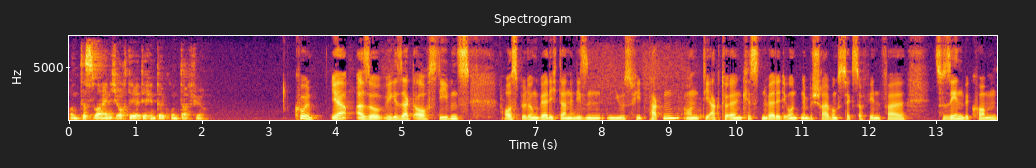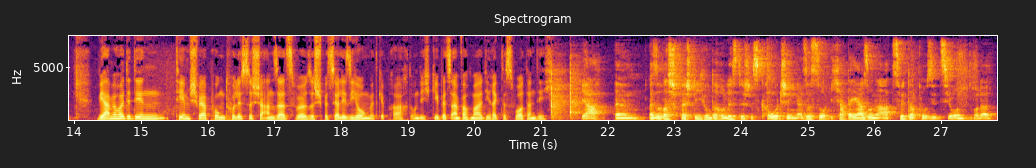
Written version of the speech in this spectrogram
Und das war eigentlich auch der, der Hintergrund dafür. Cool. Ja, also wie gesagt, auch Stevens Ausbildung werde ich dann in diesen Newsfeed packen und die aktuellen Kisten werdet ihr unten im Beschreibungstext auf jeden Fall zu sehen bekommen. Wir haben ja heute den Themenschwerpunkt holistischer Ansatz versus Spezialisierung mitgebracht und ich gebe jetzt einfach mal direkt das Wort an dich. Ja, ähm, also was verstehe ich unter holistisches Coaching? Also so, ich habe ja so eine Art Twitter-Position oder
